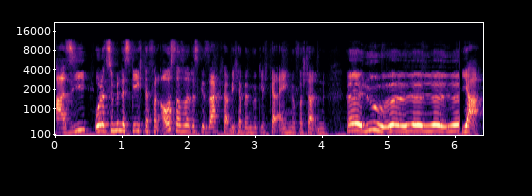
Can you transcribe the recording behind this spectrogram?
Assi. Oder zumindest gehe ich davon aus, dass er das gesagt hat. Ich habe in Wirklichkeit eigentlich nur verstanden, hey du. Äh, äh, äh. Ja,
